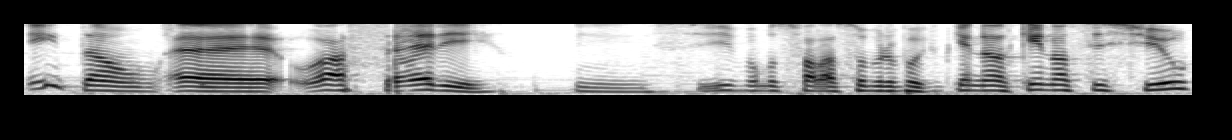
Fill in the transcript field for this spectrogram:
Então, é, a série em si, vamos falar sobre um pouquinho. Porque não, quem não assistiu,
